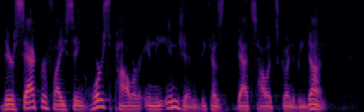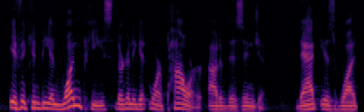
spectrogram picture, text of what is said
they're sacrificing horsepower in the engine because that's how it's going to be done. If it can be in one piece, they're going to get more power out of this engine. That is what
